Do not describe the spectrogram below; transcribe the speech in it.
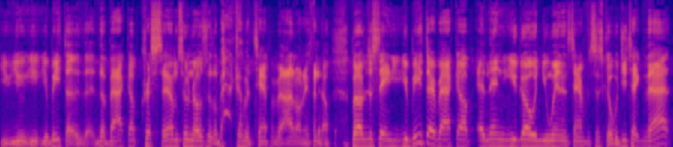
You you you beat the, the the backup, Chris Sims. Who knows who the backup in Tampa Bay? I don't even know. But I'm just saying, you beat their backup, and then you go and you win in San Francisco. Would you take that,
